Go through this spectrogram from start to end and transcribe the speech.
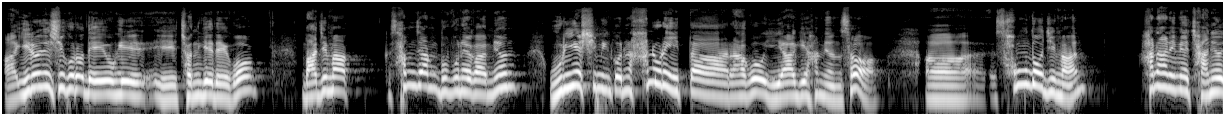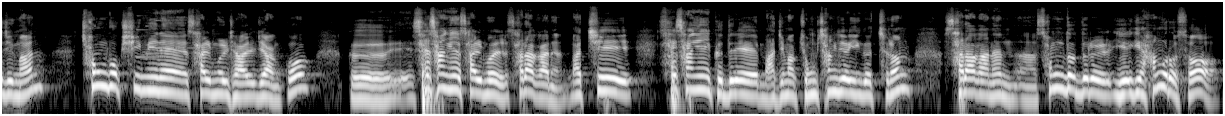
아, 이런 식으로 내용이 전개되고 마지막 3장 부분에 가면 우리의 시민권은 하늘에 있다라고 이야기하면서 어, 성도지만 하나님의 자녀지만 천국 시민의 삶을 살지 않고 그 세상의 삶을 살아가는 마치 세상이 그들의 마지막 종착적인 것처럼 살아가는 어, 성도들을 얘기함으로써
